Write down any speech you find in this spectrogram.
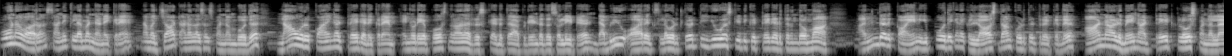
போன வாரம் சனிக்கிழமை நினைக்கிறேன். நம்ம சார்ட் அனாலிசிஸ் பண்ணும்போது நான் ஒரு காயினை ட்ரேட் எடுக்கிறேன். என்னுடைய பர்சனலான ரிஸ்க் எடுத்து அப்படின்றத சொல்லிட்டு டபிள்யூஆர்எக்ஸில் ஒரு தேர்ட்டி யூஎஸ்டிடிக்கு ட்ரேட் எடுத்திருந்தோமா? அந்த காயின் இப்போதைக்கு எனக்கு லாஸ் தான் கொடுத்துட்டு இருக்குது ஆனாலுமே நான் ட்ரேட் க்ளோஸ் பண்ணலை.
